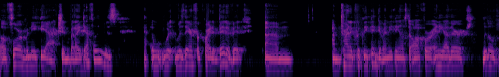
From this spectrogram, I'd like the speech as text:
a floor beneath the action, but I definitely was, was there for quite a bit of it. Um, I'm trying to quickly think of anything else to offer, any other little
